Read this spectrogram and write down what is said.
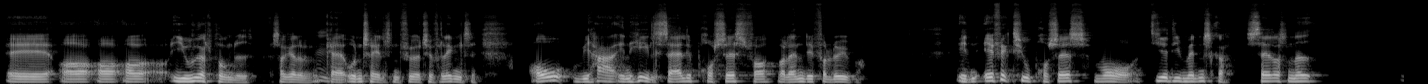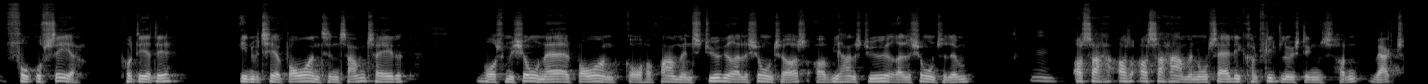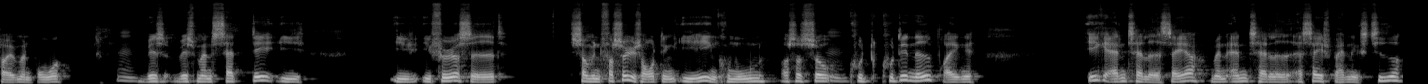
Øh, og, og, og i udgangspunktet, så kan, det, mm. kan undtagelsen føre til forlængelse. Og vi har en helt særlig proces for, hvordan det forløber. En effektiv proces, hvor de og de mennesker sætter sig ned, fokuserer på det og det, inviterer borgeren til en samtale. Vores mission er, at borgeren går herfra med en styrket relation til os, og vi har en styrket relation til dem. Mm. Og, så, og, og så har man nogle særlige konfliktløsningsværktøjer, man bruger. Mm. Hvis, hvis man satte det i, i, i førersædet som en forsøgsordning i en kommune, og så så, mm. kunne, kunne det nedbringe ikke antallet af sager, men antallet af sagsbehandlingstider.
